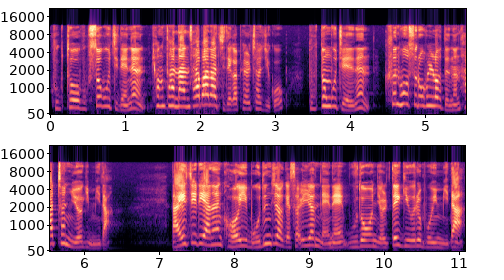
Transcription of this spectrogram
국토 북서부 지대는 평탄한 사바나 지대가 펼쳐지고 북동부 지대는 큰 호수로 흘러드는 하천 유역입니다. 나이지리아는 거의 모든 지역에서 1년 내내 무더운 열대 기후를 보입니다.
